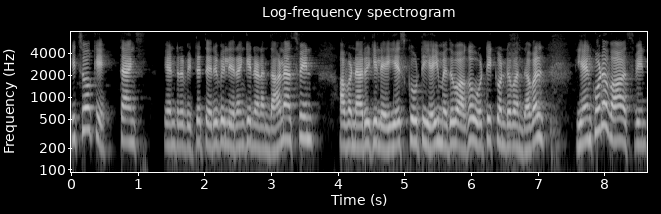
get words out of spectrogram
இட்ஸ் ஓகே தேங்க்ஸ் என்று விட்டு தெருவில் இறங்கி நடந்தான் அஸ்வின். அவன் அருகிலேயே ஸ்கூட்டியை மெதுவாக ஓட்டி கொண்டு வந்தவள் என் கூட வா அஸ்வின்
